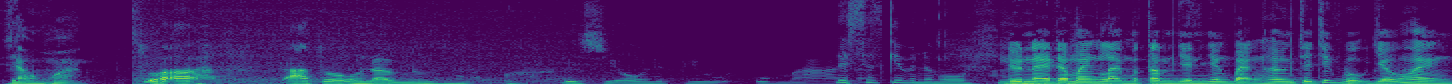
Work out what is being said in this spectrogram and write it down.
giáo hoàng. Điều này đã mang lại một tầm nhìn nhân bản hơn cho chức vụ giáo hoàng,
